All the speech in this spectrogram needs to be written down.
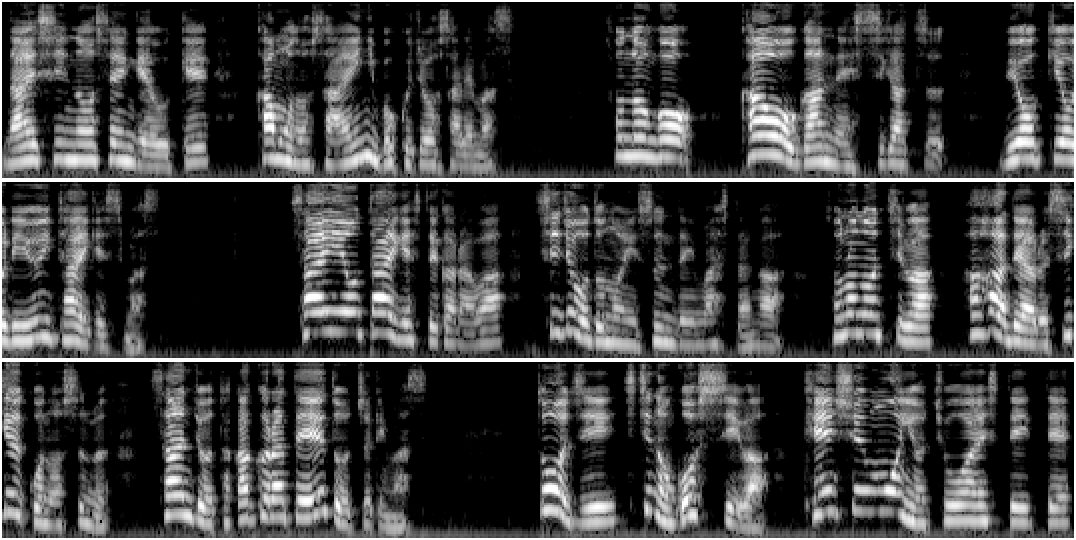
内親王宣言を受け、鴨の参院に牧場されます。その後、加王元年7月、病気を理由に退下します。参院を退下してからは、四条殿に住んでいましたが、その後は母である重子の住む三条高倉邸へと移ります。当時、父のゴッシーは研修門院を寵愛していて、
